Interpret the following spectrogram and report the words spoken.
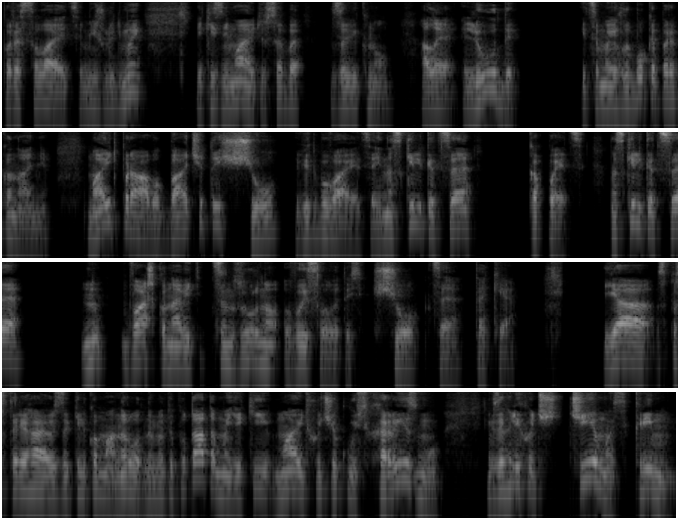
пересилається між людьми, які знімають у себе за вікном. Але люди, і це моє глибоке переконання, мають право бачити, що відбувається, і наскільки це капець, наскільки це ну, важко навіть цензурно висловитись, що це таке. Я спостерігаю за кількома народними депутатами, які мають хоч якусь харизму, і взагалі, хоч чимось, крім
